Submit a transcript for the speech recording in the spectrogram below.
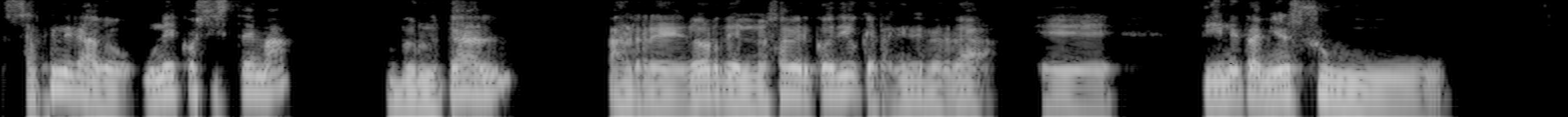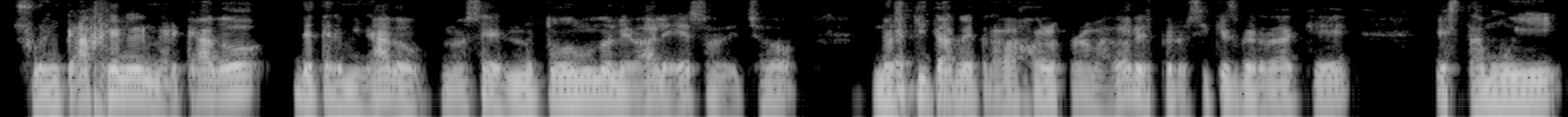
se ha generado un ecosistema brutal alrededor del no saber código, que también es verdad. Eh, tiene también su, su encaje en el mercado determinado. No sé, no todo el mundo le vale eso. De hecho, no es quitarle trabajo a los programadores, pero sí que es verdad que está muy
